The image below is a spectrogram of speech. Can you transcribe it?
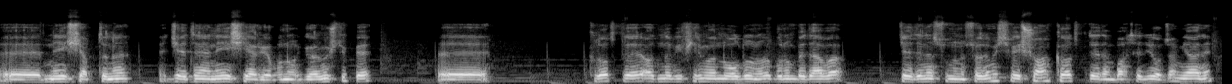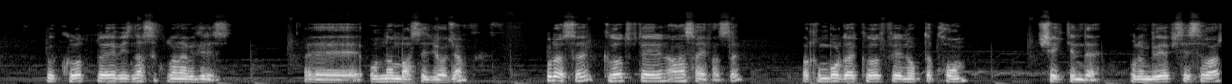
Ee, ne iş yaptığını, CDN ne işe yarıyor bunu görmüştük ve e, Cloudflare adında bir firmanın olduğunu, bunun bedava CDN sunumunu söylemiş ve şu an Cloudflare'den bahsediyor olacağım. Yani bu Cloudflare'ı biz nasıl kullanabiliriz? Ee, ondan bahsediyor olacağım. Burası Cloudflare'in ana sayfası. Bakın burada cloudflare.com şeklinde bunun bir web sitesi var.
